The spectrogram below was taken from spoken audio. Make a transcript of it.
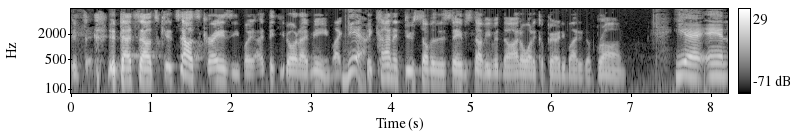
if, if that sounds it sounds crazy, but I think you know what I mean. Like Yeah. they kind of do some of the same stuff, even though I don't want to compare anybody to LeBron. Yeah, and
